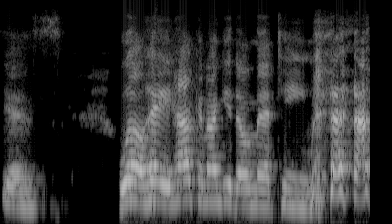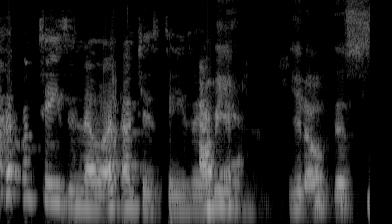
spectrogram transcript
yes. Well, hey, how can I get on that team? I'm teasing Noah. I'm just teasing. i mean you know there's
